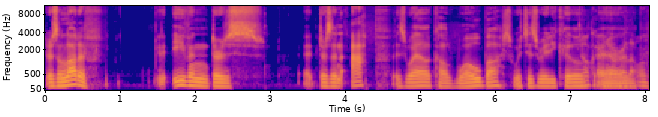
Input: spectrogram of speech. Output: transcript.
there's a lot of, even there's, there's an app as well called Woebot, which is really cool. Okay, um, I heard that one.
